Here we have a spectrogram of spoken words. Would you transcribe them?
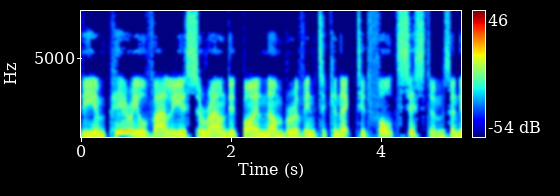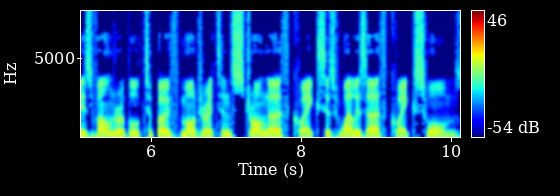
The Imperial Valley is surrounded by a number of interconnected fault systems and is vulnerable to both moderate and strong earthquakes as well as earthquake swarms.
